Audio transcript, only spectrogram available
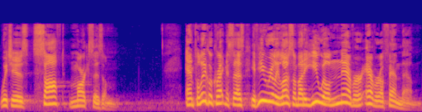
which is soft Marxism. And political correctness says if you really love somebody, you will never, ever offend them.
